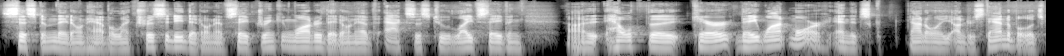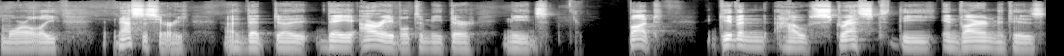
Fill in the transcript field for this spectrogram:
system. They don't have electricity. They don't have safe drinking water. They don't have access to life saving uh, health uh, care. They want more. And it's not only understandable, it's morally necessary uh, that uh, they are able to meet their needs. But given how stressed the environment is,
